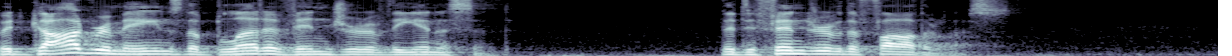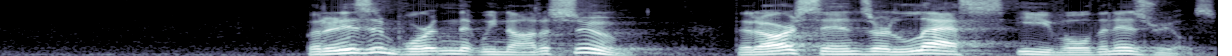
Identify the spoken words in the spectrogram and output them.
But God remains the blood avenger of the innocent, the defender of the fatherless. But it is important that we not assume that our sins are less evil than Israel's.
